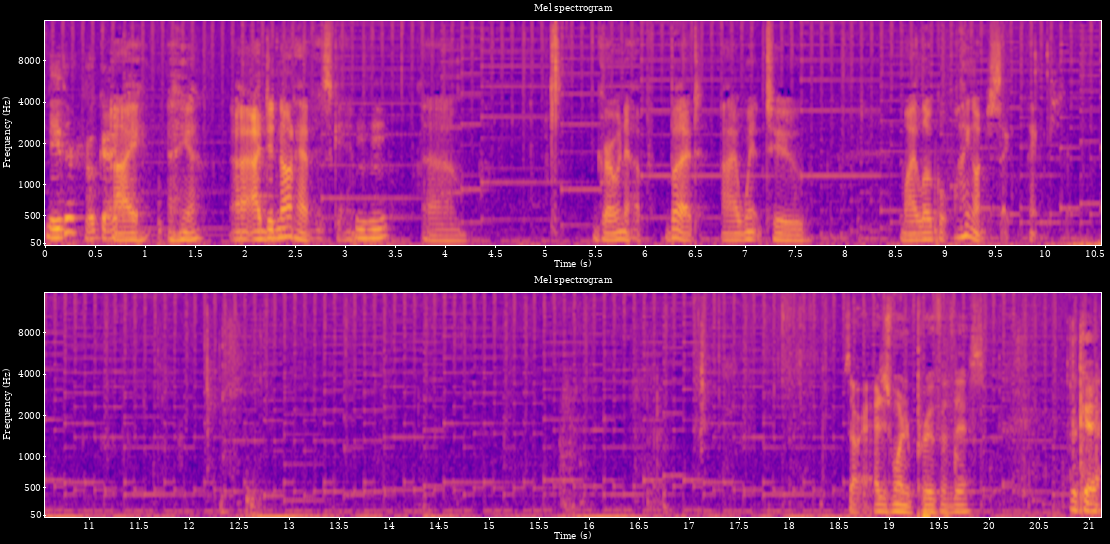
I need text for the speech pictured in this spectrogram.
Neither. Okay. I yeah. Uh, I did not have this game mm-hmm. um, growing up, but I went to my local. Hang on just a second. Hang on just a second. Sorry, I just wanted proof of this. Okay.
